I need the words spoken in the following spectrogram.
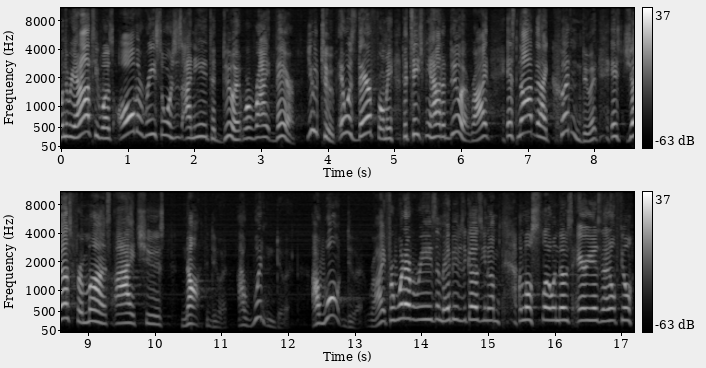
When the reality was, all the resources I needed to do it were right there. YouTube, it was there for me to teach me how to do it, right? It's not that I couldn't do it, it's just for months I choose not to do it. I wouldn't do it. I won't do it, right? For whatever reason, maybe it's because, you know, I'm, I'm a little slow in those areas and I don't feel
